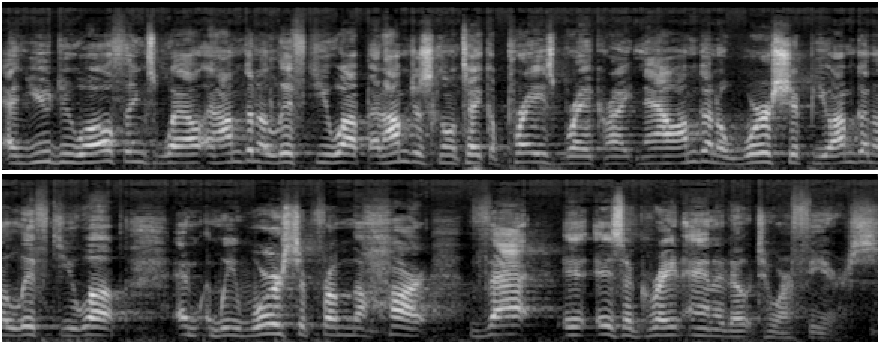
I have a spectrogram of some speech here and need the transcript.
and you do all things well, and I'm going to lift you up, and I'm just going to take a praise break right now. I'm going to worship you, I'm going to lift you up, and we worship from the heart. That is a great antidote to our fears.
